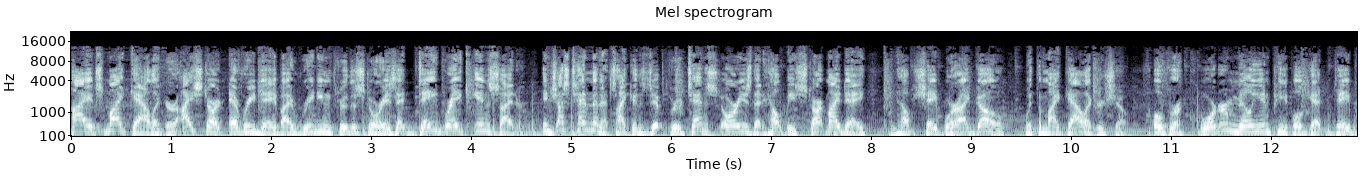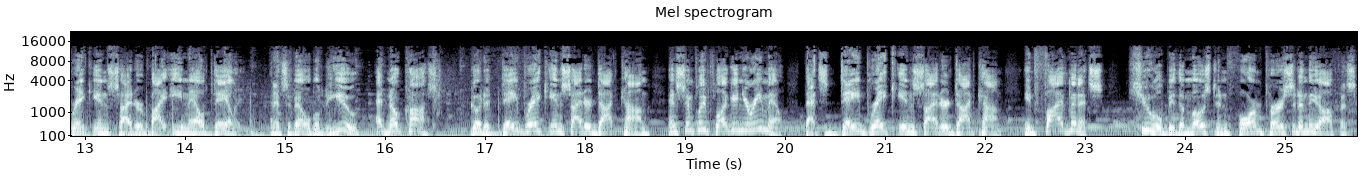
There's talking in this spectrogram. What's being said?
Hi, it's Mike Gallagher. I start every day by reading through the stories at Daybreak Insider. In just 10 minutes, I can zip through 10 stories that help me start my day and help shape where I go with The Mike Gallagher Show. Over a quarter million people get Daybreak Insider by email daily, and it's available to you at no cost. Go to daybreakinsider.com and simply plug in your email. That's daybreakinsider.com. In five minutes, you will be the most informed person in the office.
